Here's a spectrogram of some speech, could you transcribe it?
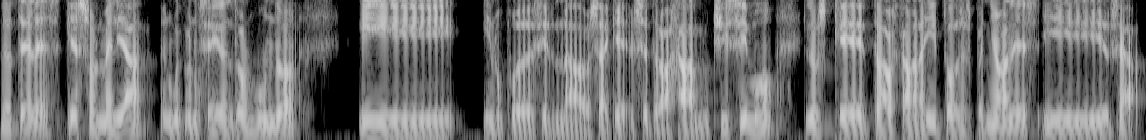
de hoteles que es Solmeliá, es muy conocida en todo el mundo, y, y no puedo decir nada. O sea que se trabajaba muchísimo, los que trabajaban ahí todos españoles, y o sea,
